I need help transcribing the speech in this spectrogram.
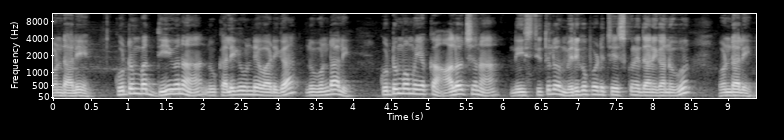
ఉండాలి. కుటుంబ దీవెన నువ్వు కలిగి ఉండేవాడిగా నువ్వు ఉండాలి. కుటుంబం యొక్క ఆలోచన నీ స్థితిలో మెరుగుపడి చేసుకునే దానిగా నువ్వు ఉండాలి.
